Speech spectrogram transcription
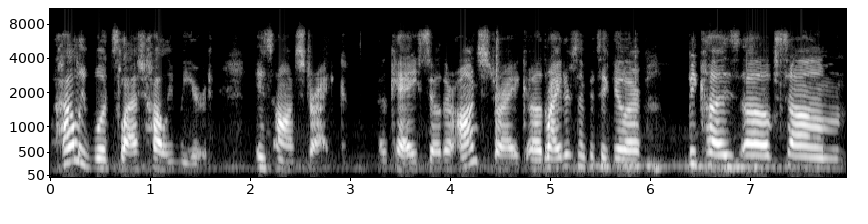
Hollywood slash Hollyweird is on strike. Okay, so they're on strike. Uh, writers in particular, because of some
